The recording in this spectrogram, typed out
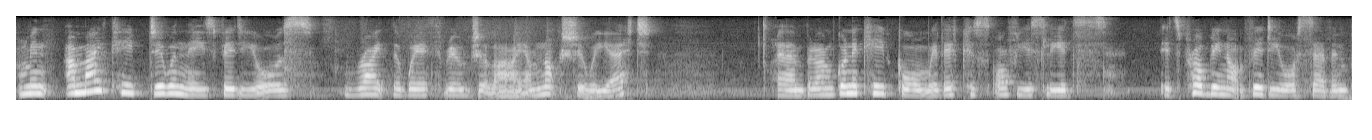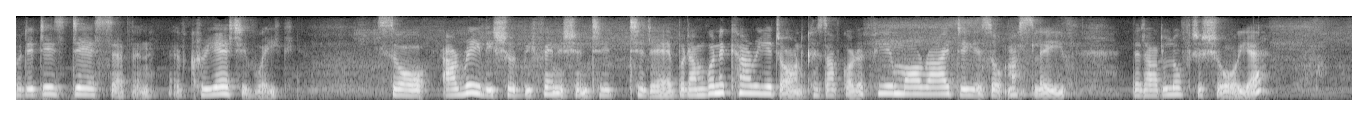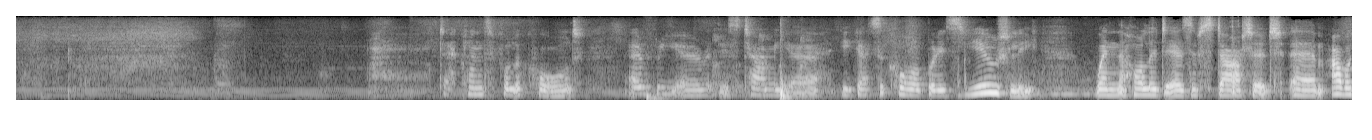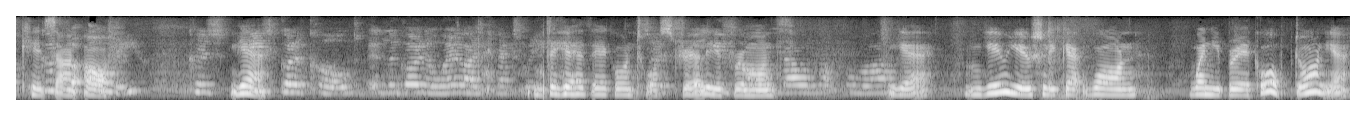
I mean, I might keep doing these videos right the way through July. I'm not sure yet. Um, but I'm going to keep going with it because obviously it's it's probably not video 7 but it is day 7 of creative week so I really should be finishing today but I'm going to carry it on because I've got a few more ideas up my sleeve that I'd love to show you Full of cold. Every year at this time of year he gets a cold, but it's usually when the holidays have started. Um, our kids Good aren't off. Because yeah. he's got a cold and they're going away like next week. They, they're going to so Australia for a month. For a yeah. You usually get one when you break up, don't you?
